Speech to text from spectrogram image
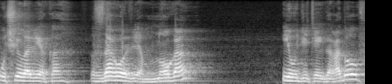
у человека здоровья много, и у детей городов,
